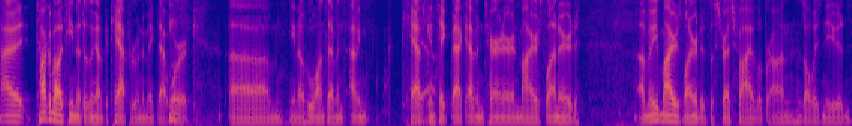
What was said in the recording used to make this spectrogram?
I talk about a team that doesn't have the cap room to make that work. um, you know, who wants Evan? I mean, Cavs Yeah. can take back Evan Turner and Meyers Leonard. Uh, maybe Meyers Leonard is the stretch five LeBron has always needed.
